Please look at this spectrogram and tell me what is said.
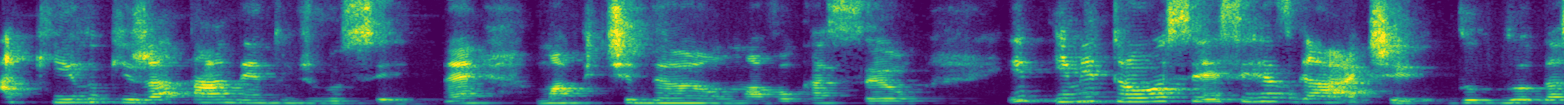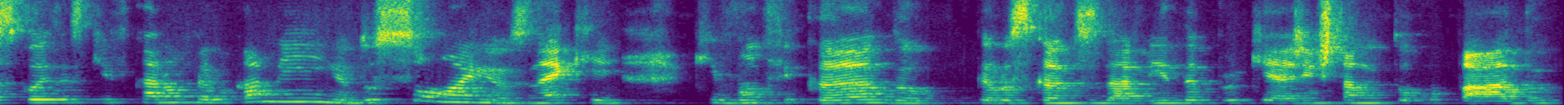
aquilo que já está dentro de você, né? Uma aptidão, uma vocação. E, e me trouxe esse resgate do, do, das coisas que ficaram pelo caminho, dos sonhos, né? Que, que vão ficando pelos cantos da vida porque a gente está muito ocupado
